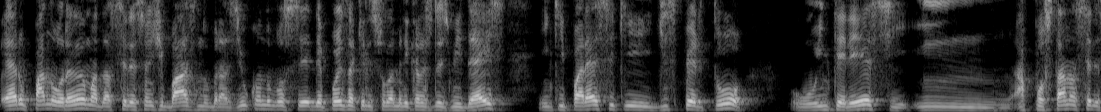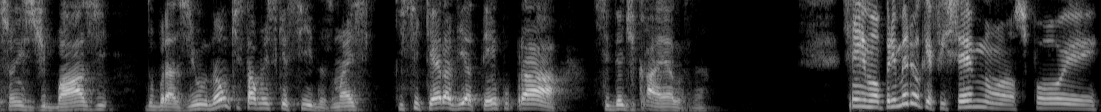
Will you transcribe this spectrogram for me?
era o panorama das seleções de base no Brasil quando você, depois daquele Sul-Americano de 2010, em que parece que despertou o interesse em apostar nas seleções de base do Brasil, não que estavam esquecidas, mas que sequer havia tempo para se dedicar a elas, né? Sim, o primeiro que fizemos foi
